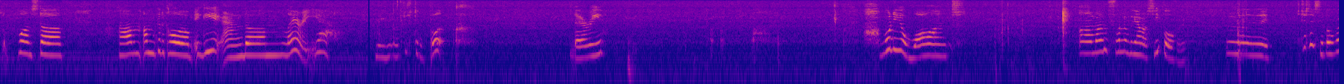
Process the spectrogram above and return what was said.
some fun stuff. Um, I'm gonna call um Iggy and um Larry. Yeah. Maybe just a book. Larry. What do you want? Um, I just want to have a sleepover. Wait, did you say sleepover?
